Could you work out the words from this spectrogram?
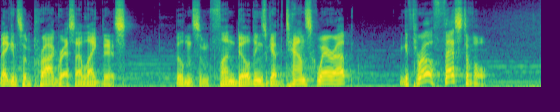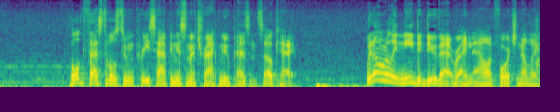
Making some progress. I like this. Building some fun buildings. We got the town square up. We can throw a festival. Hold festivals to increase happiness and attract new peasants. Okay. We don't really need to do that right now, unfortunately.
